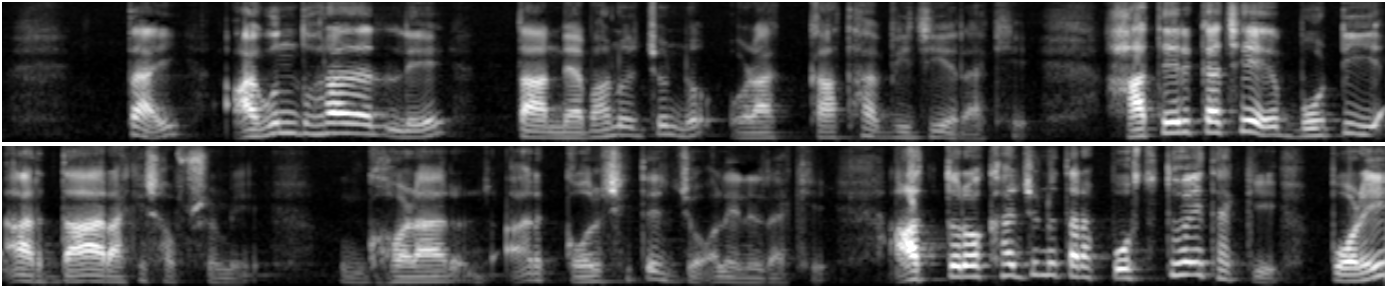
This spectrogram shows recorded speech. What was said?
তাই আগুন ধরালে তা নেভানোর জন্য ওরা কাঁথা ভিজিয়ে রাখে। হাতের কাছে বটি আর দা রাখে সবসময়। ঘোড়ার আর কলসিতে জল এনে রাখে। আত্মরক্ষার জন্য তারা প্রস্তুত হয়ে থাকে। পরে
